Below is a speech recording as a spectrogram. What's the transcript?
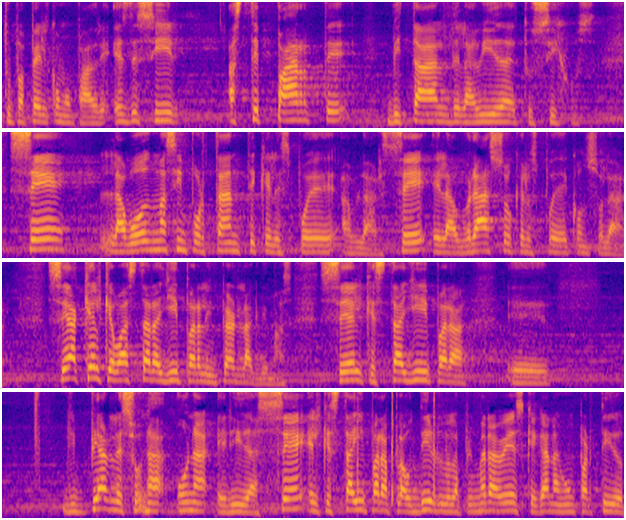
tu papel como padre, es decir, hazte parte vital de la vida de tus hijos. Sé la voz más importante que les puede hablar, sé el abrazo que los puede consolar. Sea aquel que va a estar allí para limpiar lágrimas, sea el que está allí para eh, limpiarles una, una herida, sé el que está allí para aplaudirlo la primera vez que ganan un partido,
